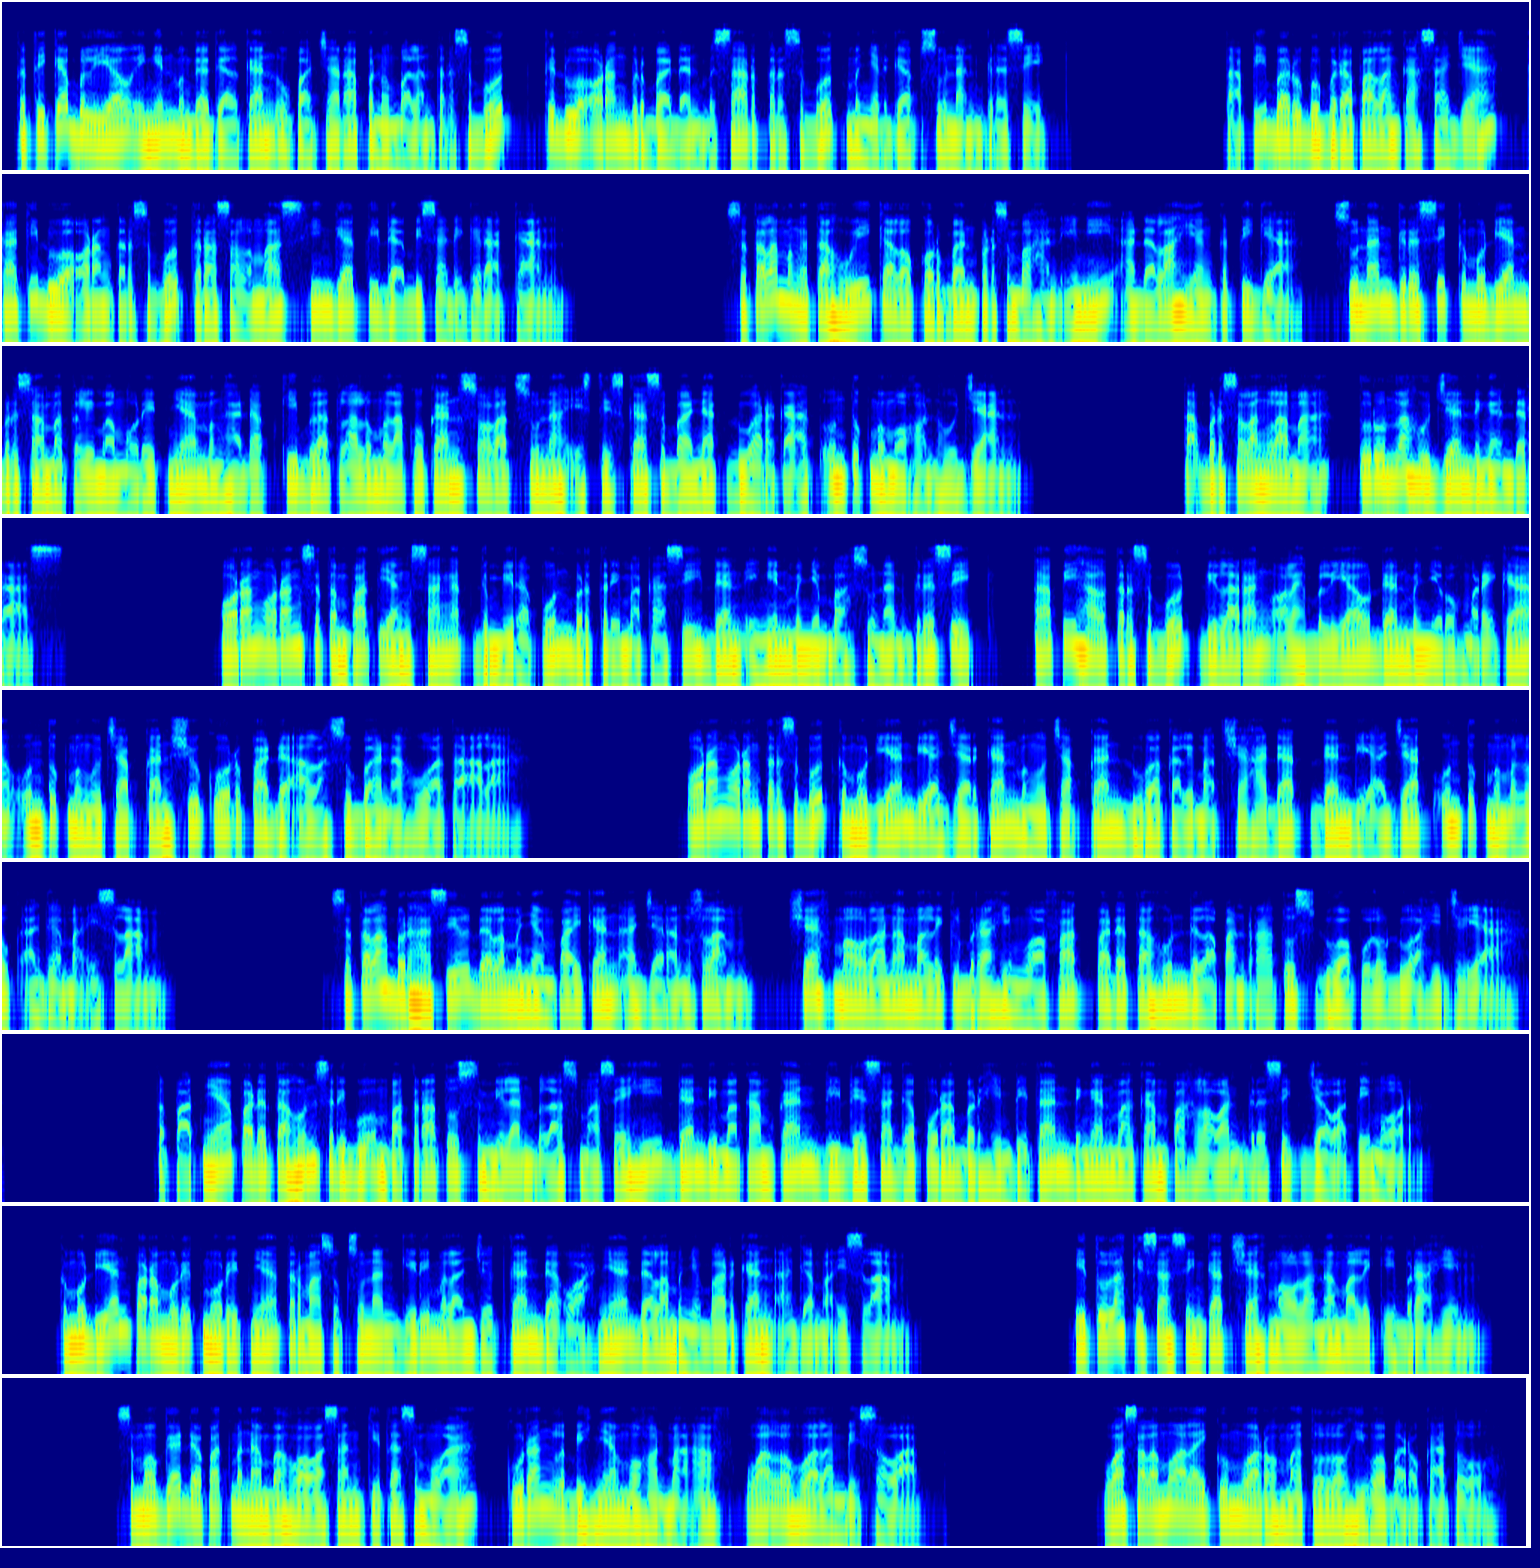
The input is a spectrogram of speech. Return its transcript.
Ketika beliau ingin menggagalkan upacara penumbalan tersebut, kedua orang berbadan besar tersebut menyergap Sunan Gresik. Tapi baru beberapa langkah saja, kaki dua orang tersebut terasa lemas hingga tidak bisa digerakkan. Setelah mengetahui kalau korban persembahan ini adalah yang ketiga, Sunan Gresik kemudian bersama kelima muridnya menghadap kiblat lalu melakukan sholat sunnah istisqa sebanyak dua rakaat untuk memohon hujan. Tak berselang lama, turunlah hujan dengan deras. Orang-orang setempat yang sangat gembira pun berterima kasih dan ingin menyembah Sunan Gresik, tapi hal tersebut dilarang oleh beliau dan menyuruh mereka untuk mengucapkan syukur pada Allah Subhanahu wa Ta'ala. Orang-orang tersebut kemudian diajarkan mengucapkan dua kalimat syahadat dan diajak untuk memeluk agama Islam. Setelah berhasil dalam menyampaikan ajaran Islam, Syekh Maulana Malik Ibrahim wafat pada tahun 822 Hijriah tepatnya pada tahun 1419 Masehi dan dimakamkan di Desa Gapura berhimpitan dengan makam pahlawan Gresik, Jawa Timur. Kemudian para murid-muridnya termasuk Sunan Giri melanjutkan dakwahnya dalam menyebarkan agama Islam. Itulah kisah singkat Syekh Maulana Malik Ibrahim. Semoga dapat menambah wawasan kita semua, kurang lebihnya mohon maaf, walau bisawab. Wassalamualaikum warahmatullahi wabarakatuh.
